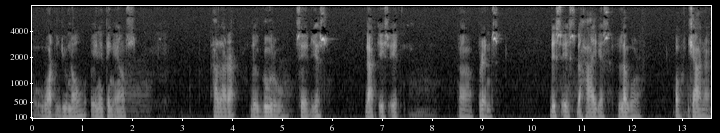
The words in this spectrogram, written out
what you know? Anything else? Alara, the guru, said, Yes, that is it, uh, Prince. This is the highest level of jhana,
